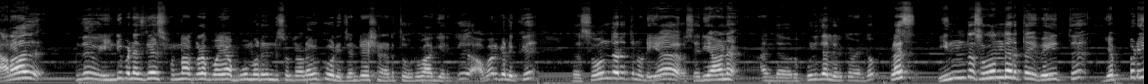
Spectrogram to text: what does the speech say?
யாராவது வந்து இண்டிபெண்டன்ஸ் டே சொன்னால் கூட போயா பூமர்னு சொல்கிற அளவுக்கு ஒரு ஜென்ரேஷன் அடுத்து உருவாகி இருக்கு அவர்களுக்கு இந்த சுதந்திரத்தினுடைய சரியான அந்த ஒரு புரிதல் இருக்க வேண்டும். ப்ளஸ் இந்த சுதந்திரத்தை வைத்து எப்படி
